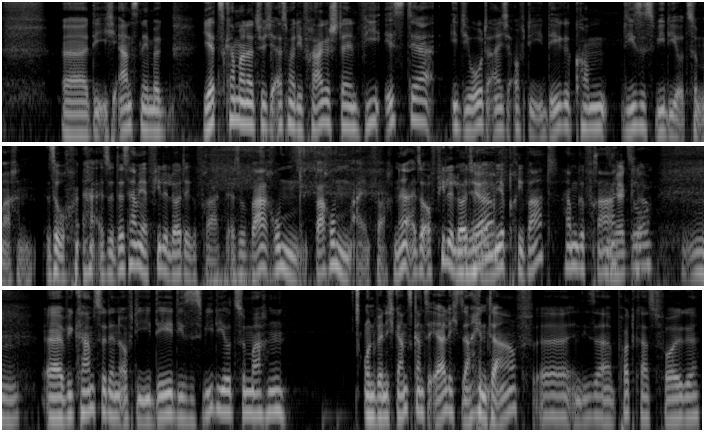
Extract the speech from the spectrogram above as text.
äh, die ich ernst nehme. Jetzt kann man natürlich erstmal die Frage stellen, wie ist der Idiot eigentlich auf die Idee gekommen, dieses Video zu machen? So, also das haben ja viele Leute gefragt. Also warum, warum einfach? Ne? Also auch viele Leute Ja. bei mir privat haben gefragt, Ja, klar. so, Mhm. äh, wie kamst du denn auf die Idee, dieses Video zu machen? Und wenn ich ganz, ganz ehrlich sein darf äh, in dieser Podcast-Folge,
